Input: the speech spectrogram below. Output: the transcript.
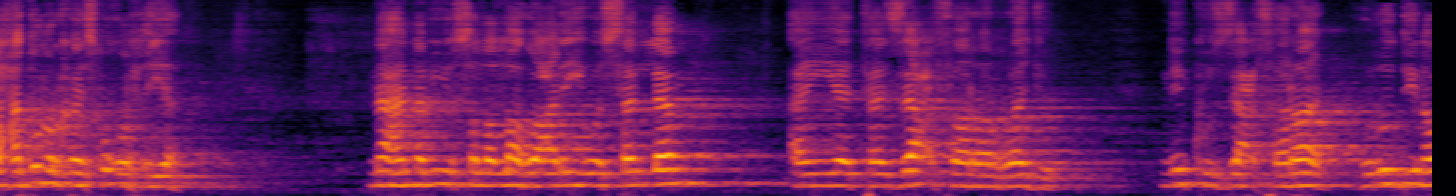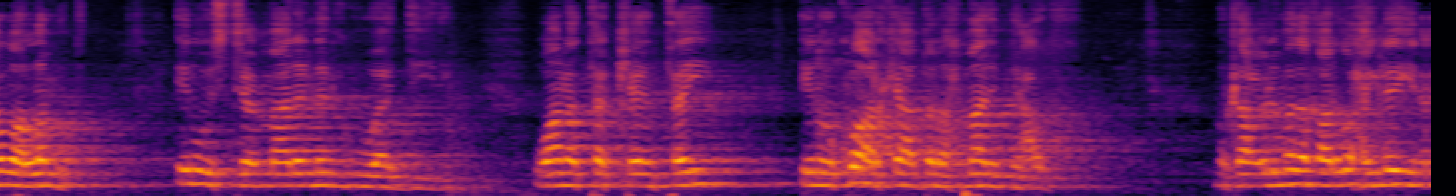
Waxa dumarku ay isku qurxiyaan naha nabiyu sal allahu alayhi wasalam an yatazacfara arajul ninku zacfaraan huruuddiina waa la mid. Inuu isticmaalo nebigu waa diiday waana ta keentay inuu ku arkay cabdiraxmaan ibni cawf marka culimmada qaar waxay leeyihiin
